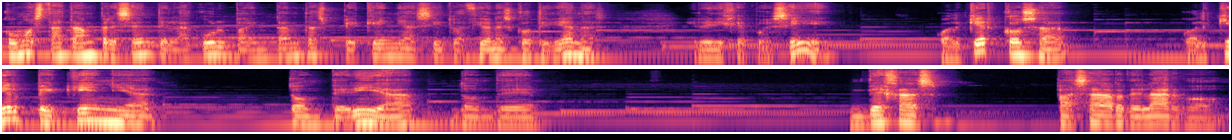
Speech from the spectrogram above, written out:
cómo está tan presente la culpa en tantas pequeñas situaciones cotidianas. Y le dije, pues sí, cualquier cosa, cualquier pequeña tontería donde dejas pasar de largo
